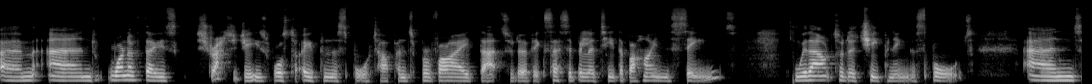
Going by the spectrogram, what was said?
Um, and one of those strategies was to open the sport up and to provide that sort of accessibility, the behind the scenes, without sort of cheapening the sport. And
